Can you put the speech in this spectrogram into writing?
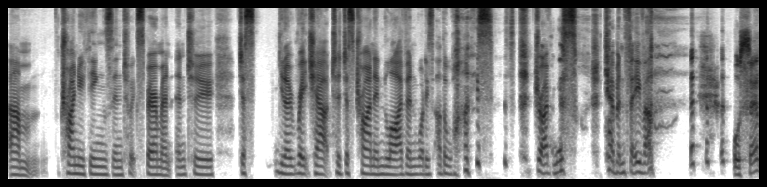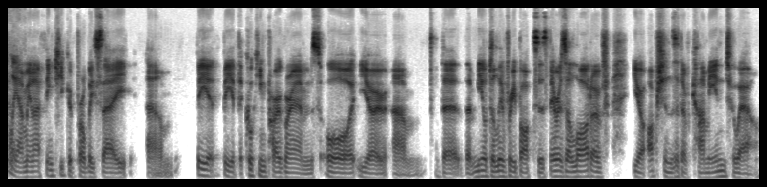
um, try new things and to experiment and to just you know reach out to just try and enliven what is otherwise driving us cabin fever well certainly i mean i think you could probably say um, be it be it the cooking programs or you know um, the the meal delivery boxes. There is a lot of you know options that have come into our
